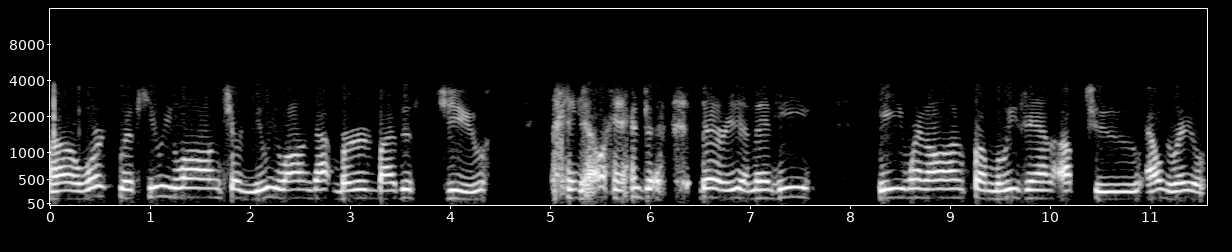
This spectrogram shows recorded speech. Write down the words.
uh, worked with Huey Long till Huey Long got murdered by this Jew, you know, and uh, buried, and then he he went on from Louisiana up to El Dorado,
